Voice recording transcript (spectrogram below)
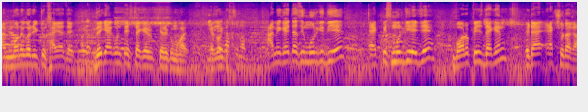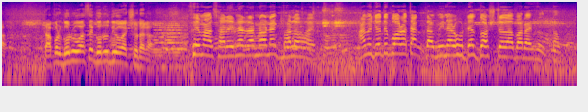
আমি মনে করি একটু খাইয়া যাই। দেখি এখন টেস্টটা কীরকম হয়। এখন আমি খাইতাছি মুরগি দিয়ে এক পিস মুরগি এই যে বড় পিস দেখেন এটা একশো টাকা। তারপর গরু আছে গরু দিয়েও একশো টাকা। ফেমাস আর এনার রান্না অনেক ভালো হয়। আমি যদি বড় থাকতাম এনার হোটেল দশ টাকা বানাই ফেলতাম। তুমি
